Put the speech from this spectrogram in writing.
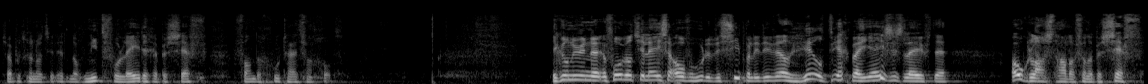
heb ik het genoteerd, het nog niet volledige besef van de goedheid van God. Ik wil nu een, een, voorbeeldje lezen over hoe de discipelen, die wel heel dicht bij Jezus leefden, ook last hadden van het besef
